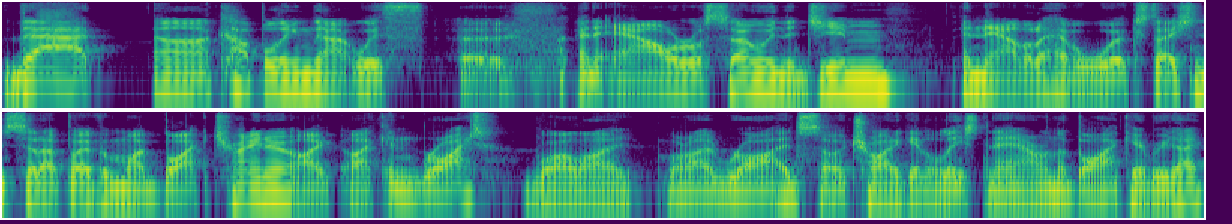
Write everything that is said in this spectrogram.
That, uh, coupling that with uh, an hour or so in the gym and now that I have a workstation set up over my bike trainer, I, I can write while I while I ride. So I try to get at least an hour on the bike every day,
